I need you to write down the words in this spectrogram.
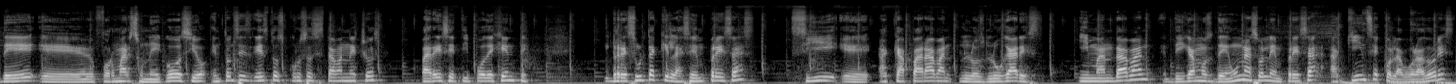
de eh, formar su negocio. Entonces, estos cursos estaban hechos para ese tipo de gente. Resulta que las empresas sí eh, acaparaban los lugares y mandaban, digamos, de una sola empresa a 15 colaboradores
